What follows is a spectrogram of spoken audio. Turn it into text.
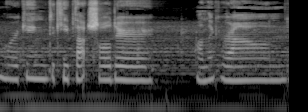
Working to keep that shoulder on the ground.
